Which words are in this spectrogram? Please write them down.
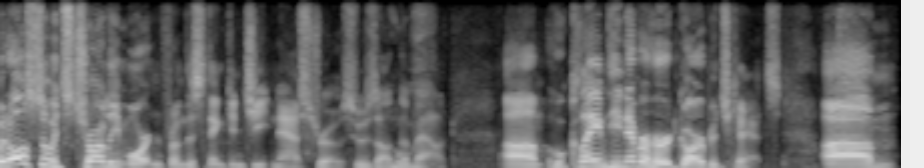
but also it's Charlie Morton from the stinking cheating Astros who's on Oof. the mound, um, who claimed he never heard garbage cans. Um,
